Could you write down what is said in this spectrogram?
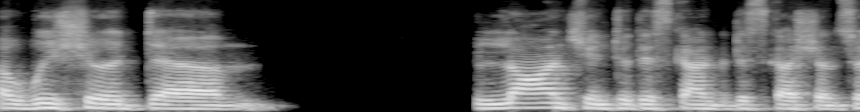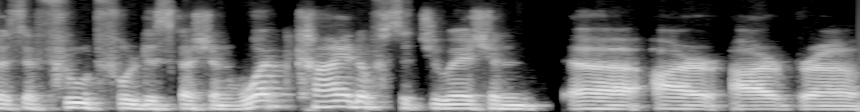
uh, we should um, launch into this kind of discussion? So it's a fruitful discussion. What kind of situation uh, are are uh,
